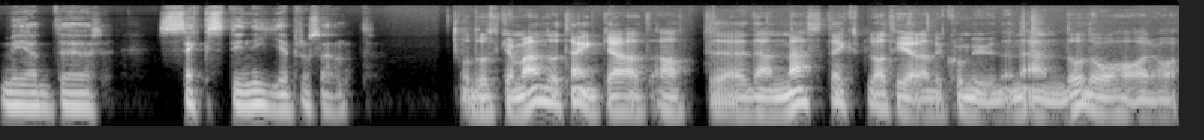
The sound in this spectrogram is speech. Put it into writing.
med eh, 69 procent. Och då ska man ändå tänka att, att eh, den mest exploaterade kommunen ändå då har, har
